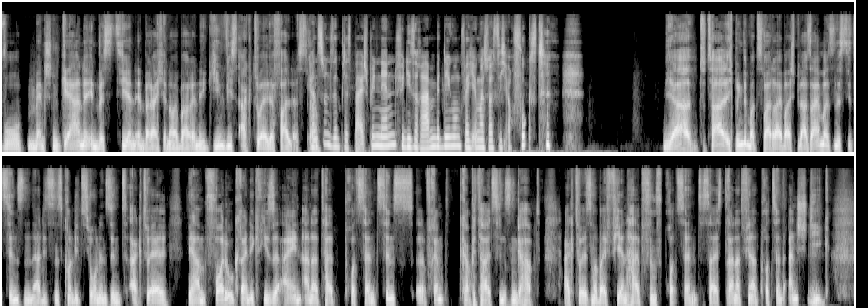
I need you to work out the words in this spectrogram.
wo Menschen gerne investieren im Bereich erneuerbare Energien, wie es aktuell der Fall ist. Kannst ja? du ein simples Beispiel nennen für diese Rahmenbedingungen? Vielleicht irgendwas, was dich auch fuchst? Ja, total. Ich bringe dir mal zwei, drei Beispiele. Also einmal sind es die Zinsen. Ja, die Zinskonditionen sind aktuell. Wir haben vor der Ukraine-Krise ein, anderthalb Prozent Zins, äh, Fremdkapitalzinsen gehabt. Aktuell sind wir bei viereinhalb, fünf Prozent. Das heißt 300, 400 Prozent Anstieg. Mhm.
